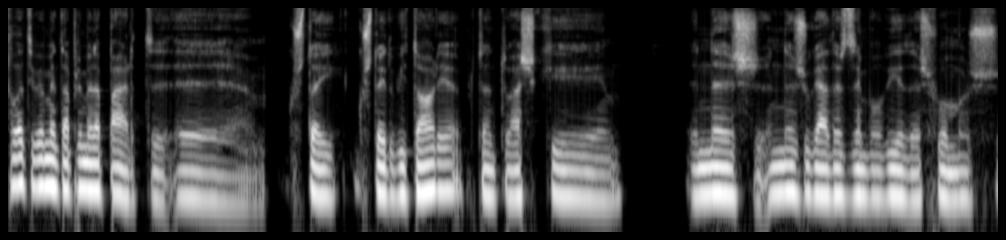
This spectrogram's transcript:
relativamente à primeira parte, gostei, gostei do Vitória, portanto acho que nas, nas jogadas desenvolvidas fomos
